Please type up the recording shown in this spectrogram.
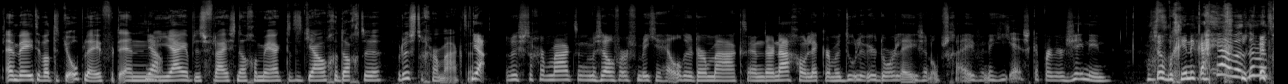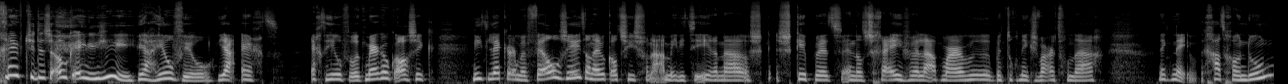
En weten wat het je oplevert. En Ja. jij hebt dus vrij snel gemerkt dat het jouw gedachten rustiger maakte. ja, rustiger maakt en mezelf er even een beetje helderder maakt. En daarna gewoon lekker mijn doelen weer doorlezen en opschrijven. En denk je, yes, ik heb er weer zin in. Zo begin ik eigenlijk. Ja, want het geeft je dus ook energie. Ja, heel veel. Ja, echt. Echt heel veel. Ik merk ook als ik niet lekker in mijn vel zit, dan heb ik altijd zoiets van, ah, mediteren, nou, sk- skip het. En dat schrijven, laat maar, ik ben toch niks waard vandaag. Dan denk ik, nee, ga het gewoon doen.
